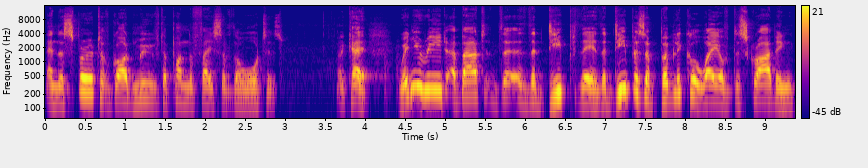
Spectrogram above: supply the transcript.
and the Spirit of God moved upon the face of the waters. Okay, when you read about the, the deep there, the deep is a biblical way of describing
